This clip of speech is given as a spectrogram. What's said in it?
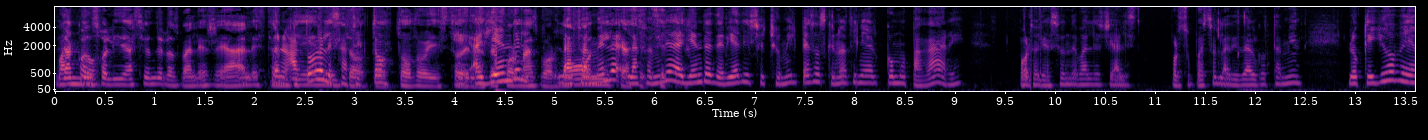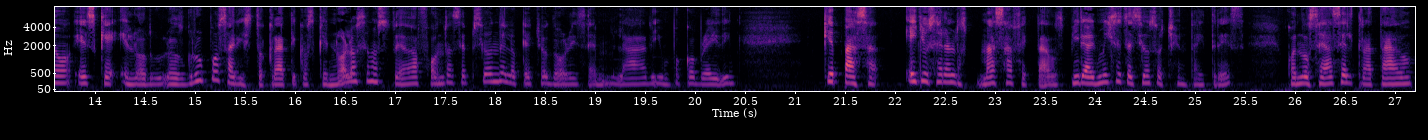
la consolidación de los vales reales también. Bueno, a todos les afectó. Todo, esto de eh, las reformas la familia, la familia de Allende debía 18 mil pesos que no tenía cómo pagar, ¿eh? Por consolidación de vales reales por supuesto la de Hidalgo también. Lo que yo veo es que los, grupos aristocráticos, que no los hemos estudiado a fondo, a excepción de lo que ha hecho Doris Emlad y un poco Brading, ¿qué pasa? Ellos eran los más afectados. Mira, en 1783, cuando se hace el Tratado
